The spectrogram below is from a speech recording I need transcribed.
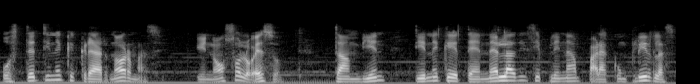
usted tiene que crear normas y no solo eso, también tiene que tener la disciplina para cumplirlas.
